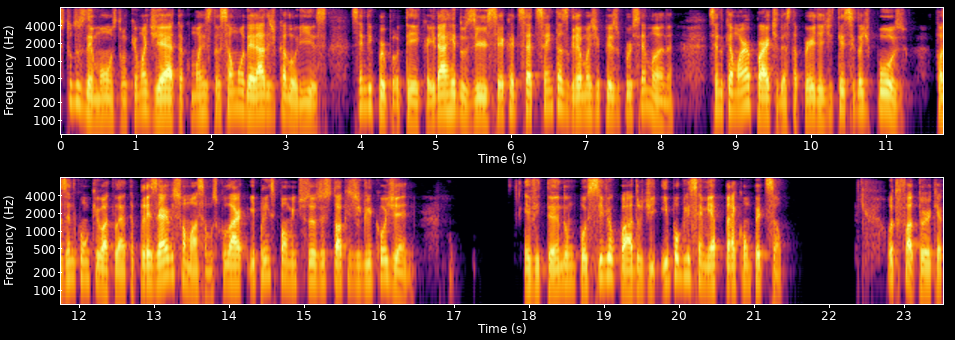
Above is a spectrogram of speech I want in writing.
Estudos demonstram que uma dieta com uma restrição moderada de calorias, sendo hiperproteica, irá reduzir cerca de 700 gramas de peso por semana, sendo que a maior parte desta perda é de tecido adiposo, fazendo com que o atleta preserve sua massa muscular e principalmente seus estoques de glicogênio, evitando um possível quadro de hipoglicemia pré-competição. Outro fator que a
